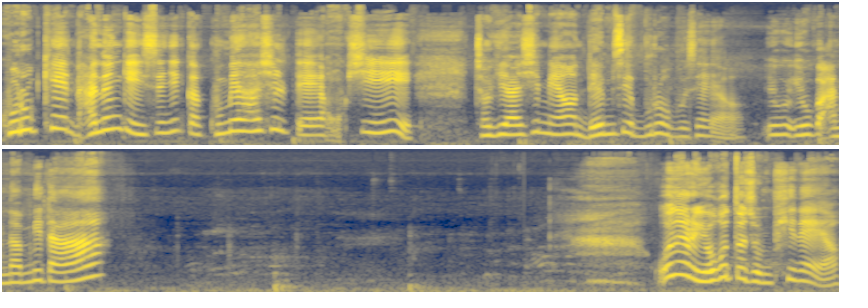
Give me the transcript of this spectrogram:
그렇게 나는 게 있으니까 구매하실 때 혹시 저기 하시면 냄새 물어보세요 요거 요거 안 납니다 오늘은 요것도 좀 피네요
